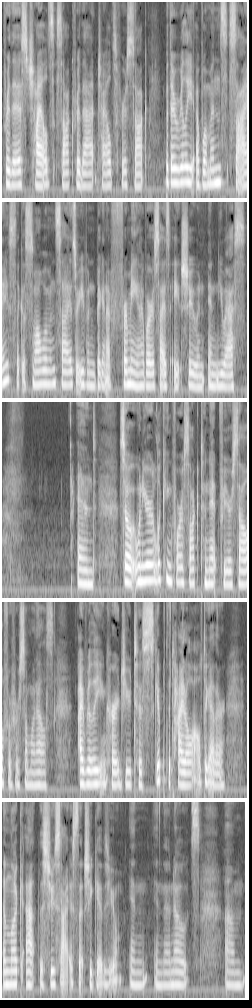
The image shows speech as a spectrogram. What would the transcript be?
for this, child's sock for that, child's first sock. But they're really a woman's size, like a small woman's size, or even big enough for me. I wear a size 8 shoe in, in US. And so when you're looking for a sock to knit for yourself or for someone else, I really encourage you to skip the title altogether and look at the shoe size that she gives you in, in the notes. Um,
